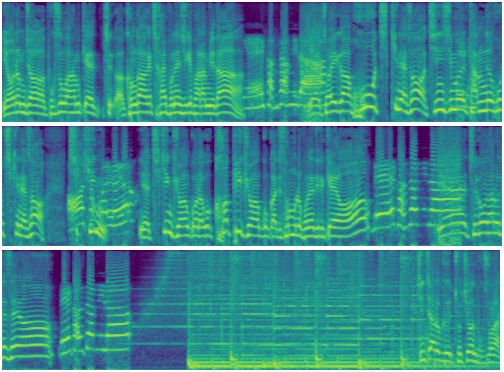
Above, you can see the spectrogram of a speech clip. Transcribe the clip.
여름 저 복숭아 함께 지- 어, 건강하게 잘 보내시기 바랍니다. 네, 감사합니다. 예, 저희가 호치킨에서 진심을. 담는 호치킨에서 아, 치킨 정말요? 예, 치킨 교환권하고 커피 교환권까지 선물로 보내드릴게요. 네, 감사합니다. 예, 즐거운 하루 되세요. 네, 감사합니다. 진짜로 그 조치원 복숭아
